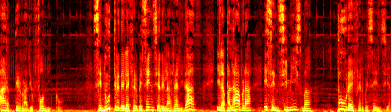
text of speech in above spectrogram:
arte radiofónico. Se nutre de la efervescencia de la realidad y la palabra es en sí misma pura efervescencia.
